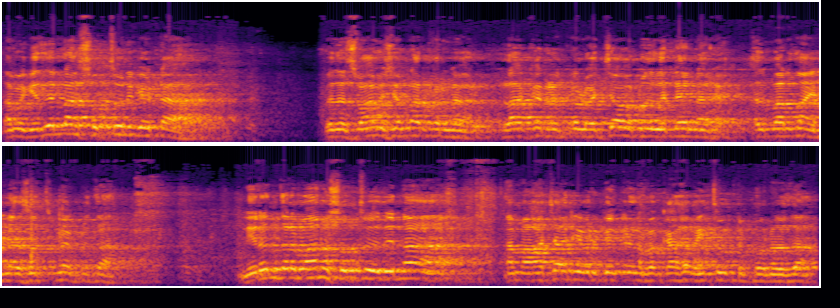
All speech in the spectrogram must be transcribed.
நமக்கு இதெல்லாம் சொத்துன்னு கேட்டா இப்போ இந்த சுவாமி சொன்னார் பாருங்க லாக்கர்கள் வச்சா ஒன்றும் இல்லைன்னாரு. அது மாதிரிதான் எல்லா சொத்துமே அப்படித்தான். நிரந்தரமான சொத்து எதுன்னா நம்ம ஆச்சாரிய வர்க்கங்கள் நமக்காக வைத்து விட்டு போனதுதான்.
